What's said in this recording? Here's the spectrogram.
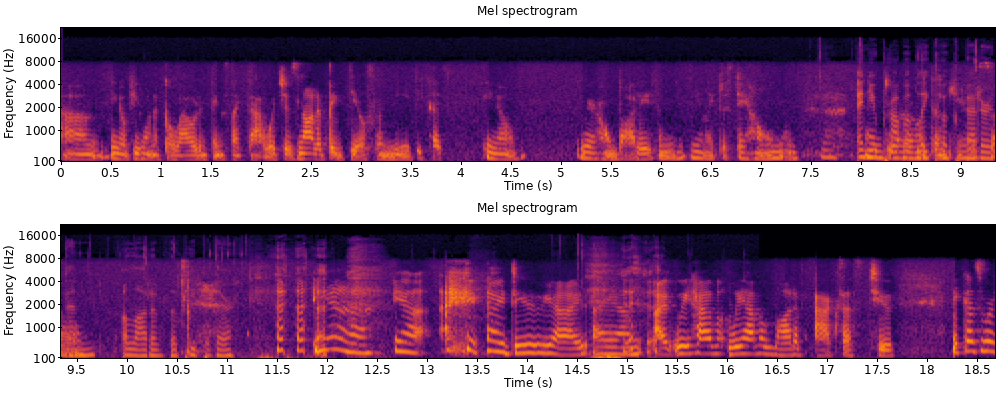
um, you know, if you want to go out and things like that, which is not a big deal for me because, you know, we're homebodies and you like to stay home and yeah. and you probably cook here, better so. than a lot of the people there. yeah, yeah, I, I, do. Yeah, I, I, um, I, we have we have a lot of access to because we're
